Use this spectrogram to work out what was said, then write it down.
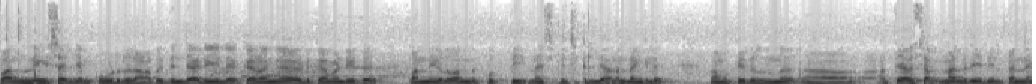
പന്നി ശല്യം കൂടുതലാണ്. അപ്പൊ ഇതിന്റെ അടിയിൽ കിഴങ്ങ് എടുക്കാൻ വേണ്ടിയിട്ട് പന്നികൾ വന്ന് കുത്തി നശിപ്പിച്ചിട്ടില്ല എന്നുണ്ടെങ്കിൽ നമുക്ക് ഇതിൽ നിന്ന് അത്യാവശ്യം നല്ല രീതിയിൽ തന്നെ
